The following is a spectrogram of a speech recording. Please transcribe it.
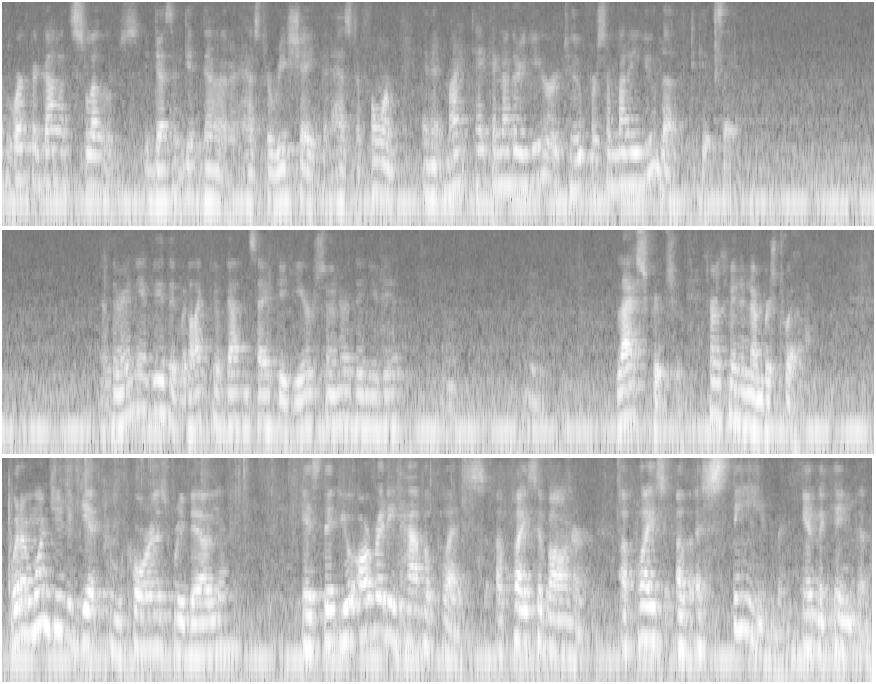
Well, the work of God slows. It doesn't get done. It has to reshape. It has to form. And it might take another year or two for somebody you love to get saved. Are there any of you that would like to have gotten saved a year sooner than you did? Last scripture. Turn with me to Numbers 12. What I want you to get from Korah's rebellion is that you already have a place, a place of honor, a place of esteem in the kingdom.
